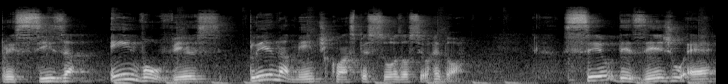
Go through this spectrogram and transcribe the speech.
precisa envolver-se plenamente com as pessoas ao seu redor. Seu desejo é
